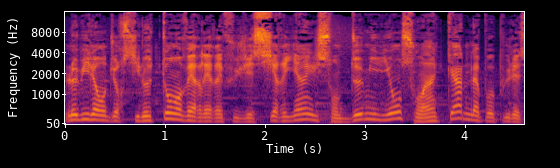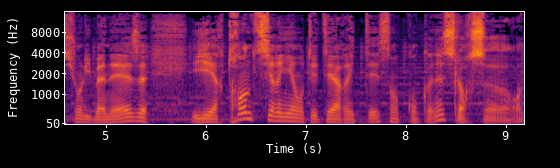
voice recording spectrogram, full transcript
Le bilan durcit le ton envers les réfugiés syriens. Ils sont 2 millions, soit un quart de la population libanaise. Hier, 30 Syriens ont été arrêtés sans qu'on connaisse leur sort.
